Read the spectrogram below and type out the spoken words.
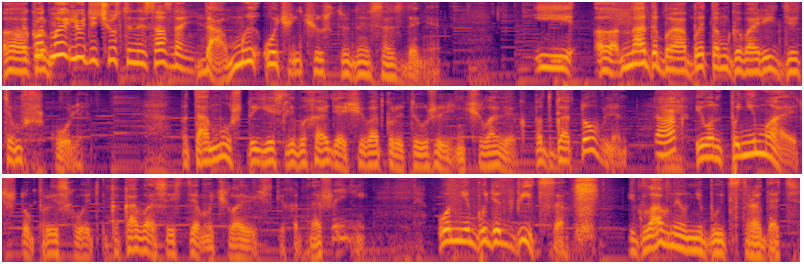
А, Так кроме- вот, мы люди чувственные создания. Да, мы очень чувственные создания. И э, надо бы об этом говорить детям в школе. Потому что если выходящий в открытую жизнь человек подготовлен, Так. и он понимает, что происходит, какова система человеческих отношений, он не будет биться. И главное, он не будет страдать.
